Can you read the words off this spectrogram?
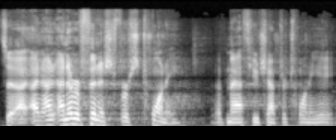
So I, I, never finished verse 20 of Matthew chapter 28.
